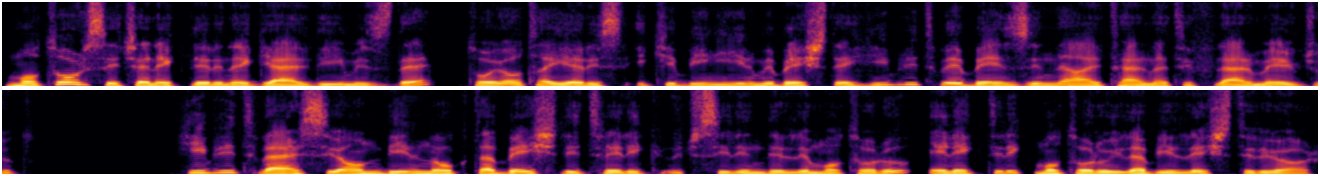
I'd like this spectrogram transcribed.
Motor seçeneklerine geldiğimizde, Toyota Yaris 2025'te hibrit ve benzinli alternatifler mevcut. Hibrit versiyon 1.5 litrelik 3 silindirli motoru, elektrik motoruyla birleştiriyor.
